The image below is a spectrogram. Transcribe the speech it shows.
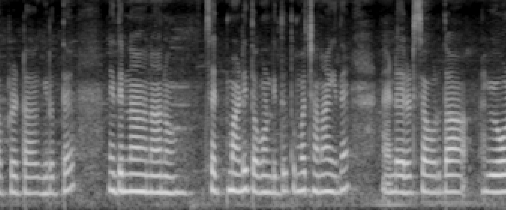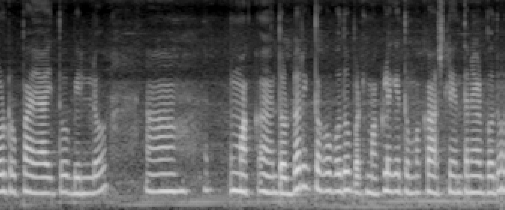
ಸಪ್ರೇಟ್ ಆಗಿರುತ್ತೆ. ಇದನ್ನು ನಾನು ಸೆಟ್ ಮಾಡಿ ತೊಗೊಂಡಿದ್ದು ತುಂಬ ಚೆನ್ನಾಗಿದೆ. ಆ್ಯಂಡ್ ಎರಡು ಸಾವಿರದ ಏಳು ರೂಪಾಯಿ ಆಯಿತು ಬಿಲ್ಲು. ಮಕ್, ದೊಡ್ಡೋರಿಗೆ ತೊಗೋಬೋದು ಬಟ್ ಮಕ್ಕಳಿಗೆ ತುಂಬ ಕಾಸ್ಟ್ಲಿ ಅಂತಲೇ ಹೇಳ್ಬೋದು.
